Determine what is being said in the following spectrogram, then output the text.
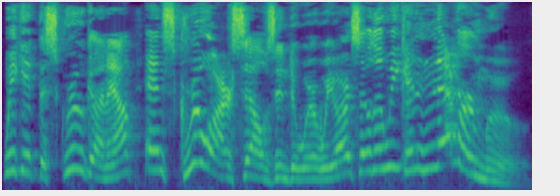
we get the screw gun out and screw ourselves into where we are so that we can never move.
